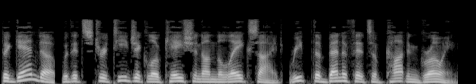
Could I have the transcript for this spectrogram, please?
Baganda, with its strategic location on the lakeside, reaped the benefits of cotton growing.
